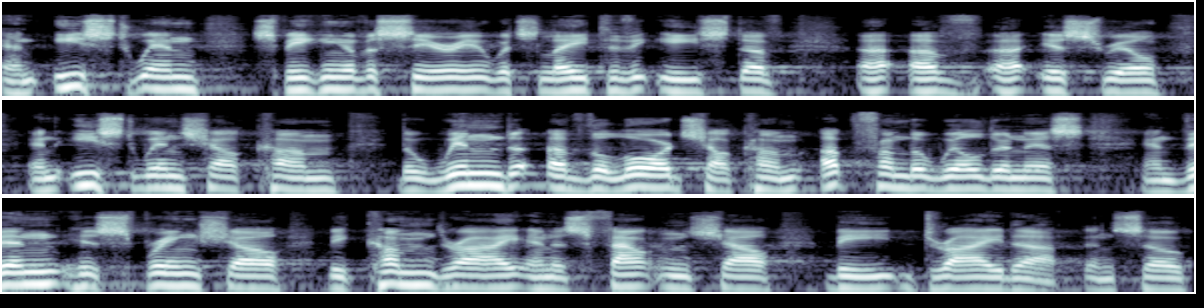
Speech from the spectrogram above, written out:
an east wind, speaking of Assyria, which lay to the east of uh, of uh, Israel. An east wind shall come, the wind of the Lord shall come up from the wilderness, and then his spring shall become dry, and his fountain shall be dried up. And so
